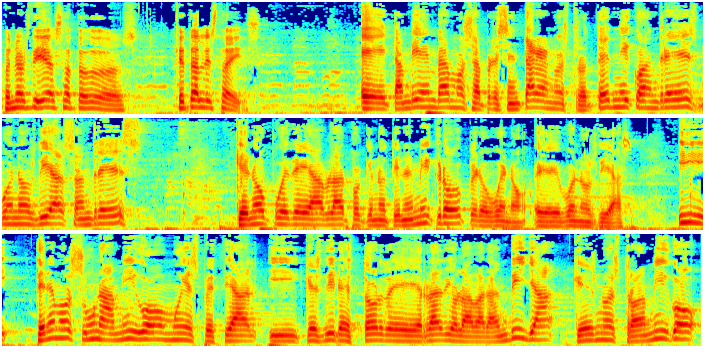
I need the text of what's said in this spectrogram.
Buenos días a todos. ¿Qué tal estáis? Eh, también vamos a presentar a nuestro técnico Andrés. Buenos días, Andrés, que no puede hablar porque no tiene micro, pero bueno, eh, buenos días. Y tenemos un amigo muy especial y que es director de Radio La Barandilla, que es nuestro amigo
